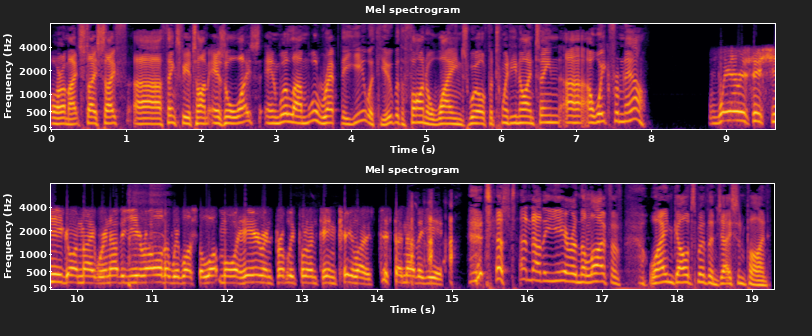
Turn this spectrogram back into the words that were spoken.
All right, mate. Stay safe. Uh, thanks for your time as always, and we'll um we'll wrap the year with you with the final Wayne's World for 2019 uh, a week from now. Where is this year gone, mate? We're another year older. We've lost a lot more hair and probably put on 10 kilos. Just another year. Just another year in the life of Wayne Goldsmith and Jason Pine.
